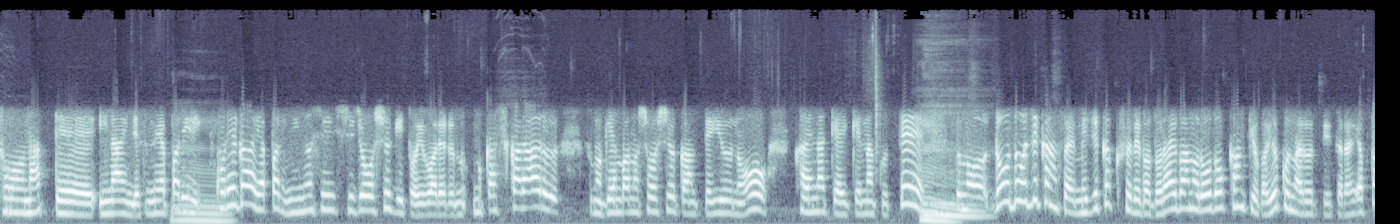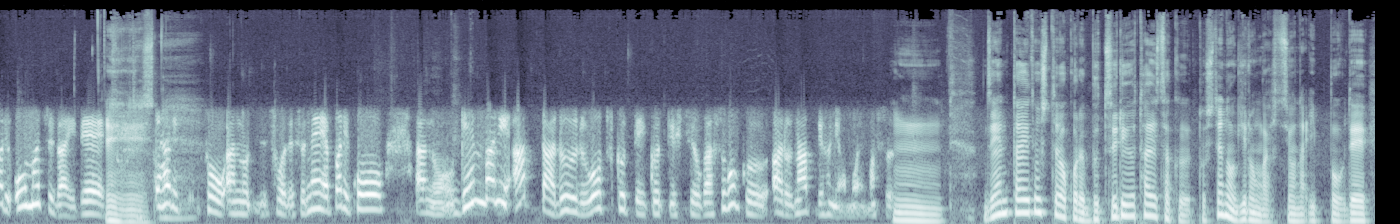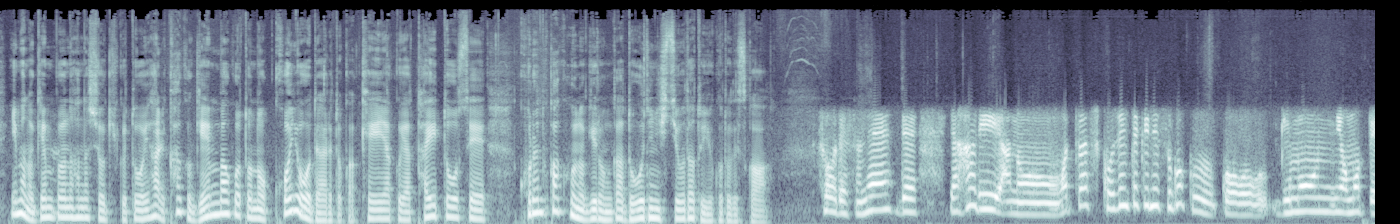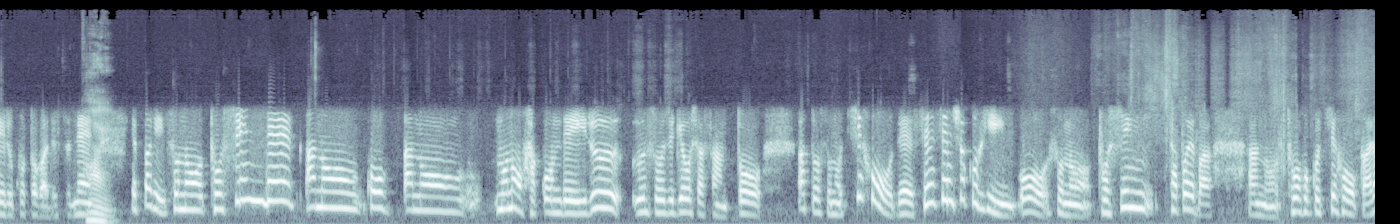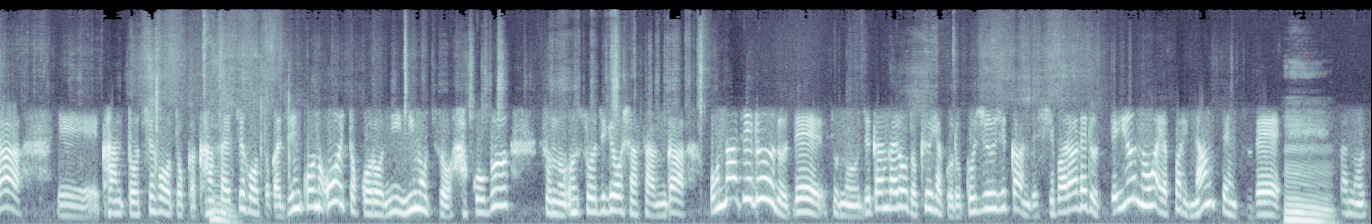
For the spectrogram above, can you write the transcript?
そうなっていないんですね、やっぱりうん。これがやっぱり荷主至上主義と言われる、む昔からあるその現場の召集感っていうのを変えなきゃいけなくて、うん。その労働時間さえ短くすれば、ドライバーの労働環境が良くなるって言ったら、やっぱり大間違いで。ええ。やはりそうあのそうですね、やっぱりこうあの現場に合ったルールを作っていくっていう必要がすごくあるなっていうふうに思います。うん。全体としてはこれ物流対策としての議論が必要な一方で今の現場の話を聞くとやはり各現場ごとの雇用であるとか契約や対等性これの確保の議論が同時に必要だということですか？そうですね。で、やはり、あの、私個人的にすごく、こう、疑問に思っていることがですね、はい。やっぱり、その、都心で、あの、こう、あの、物を運んでいる運送事業者さんと、あと、その、地方で生鮮食品を、その、都心、例えば、あの、東北地方から、えー関東地方とか関西地方とか人口の多いところに荷物を運ぶその運送事業者さんが同じルールでその時間外労働960時間で縛られるっていうのはやっぱりナンセンスで、うんあの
